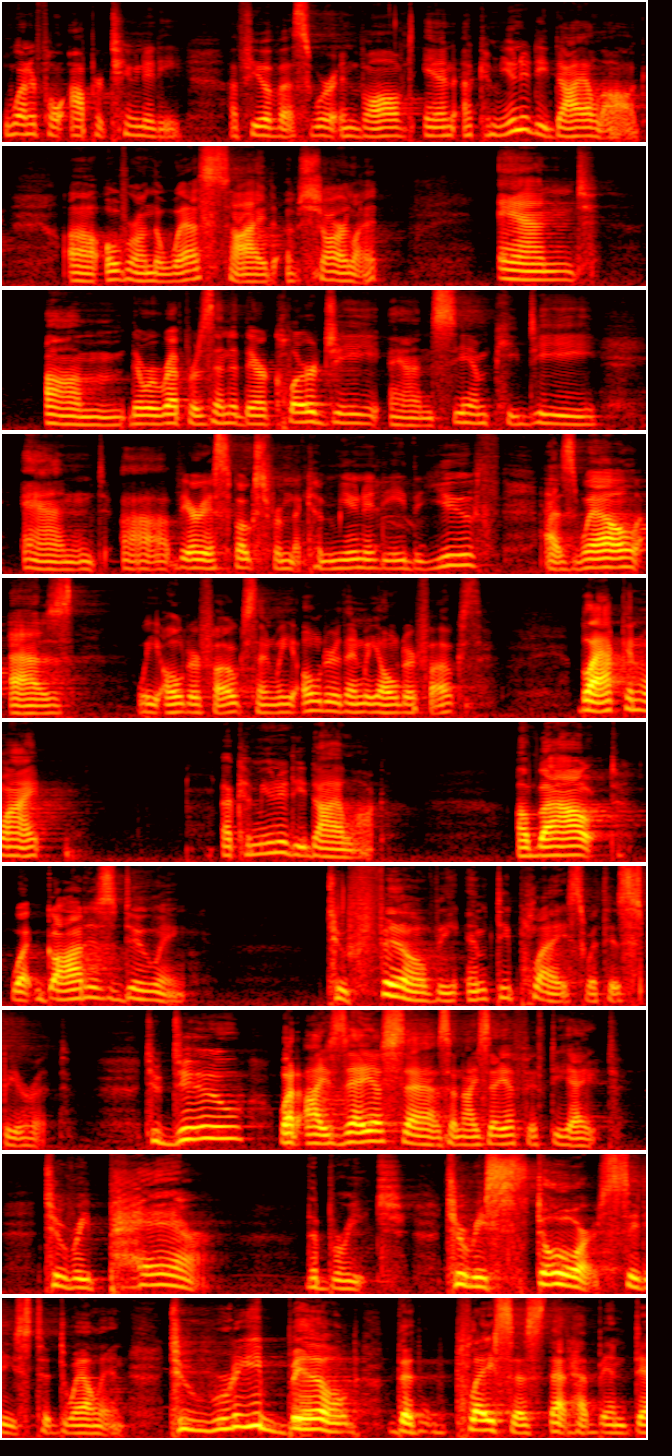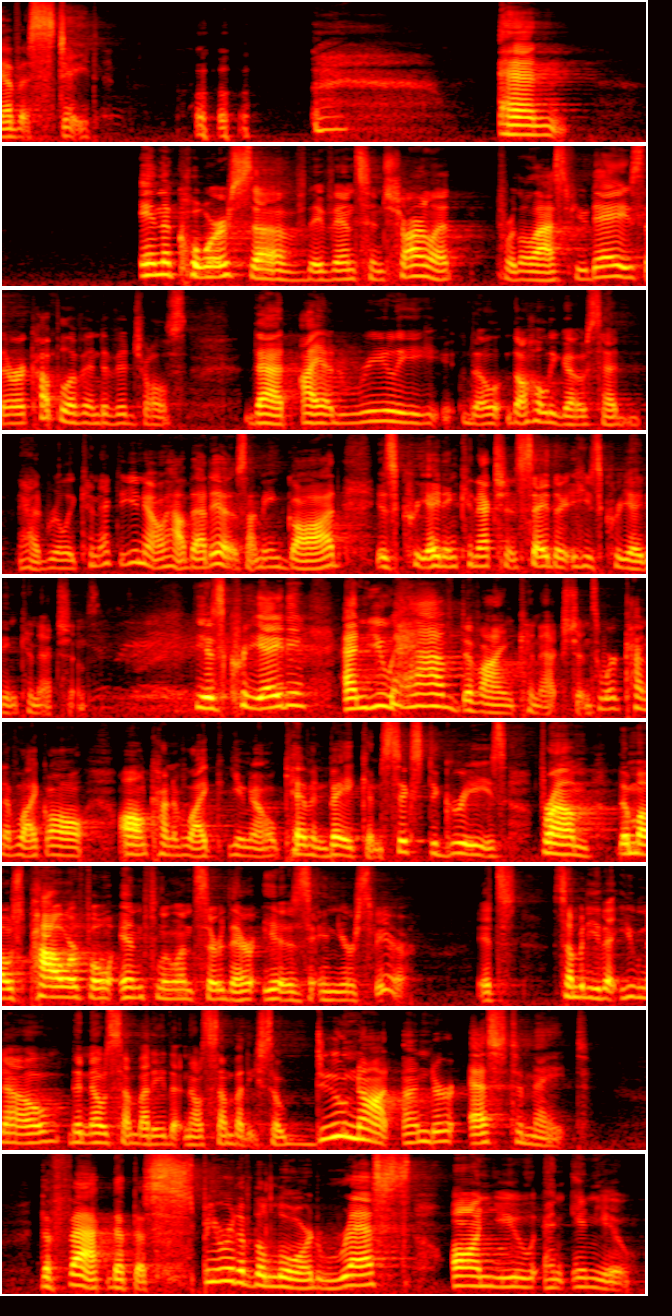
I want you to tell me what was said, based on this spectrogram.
wonderful opportunity. A few of us were involved in a community dialogue uh, over on the west side of Charlotte. And um, there were represented there clergy and CMPD and uh, various folks from the community, the youth, as well as we older folks, and we older than we older folks, black and white, a community dialogue about what God is doing to fill the empty place with His Spirit, to do what Isaiah says in Isaiah 58 to repair the breach, to restore cities to dwell in, to rebuild the places that have been devastated. and in the course of the events in Charlotte, for the last few days, there are a couple of individuals that I had really, the, the Holy Ghost had, had really connected. You know how that is. I mean, God is creating connections. Say that He's creating connections. He is creating, and you have divine connections. We're kind of like all, all kind of like, you know, Kevin Bacon, six degrees from the most powerful influencer there is in your sphere. It's somebody that you know that knows somebody that knows somebody. So do not underestimate the fact that the Spirit of the Lord rests on you and in you.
